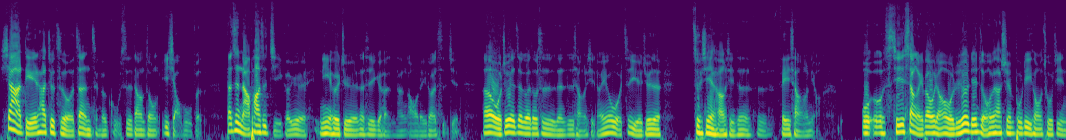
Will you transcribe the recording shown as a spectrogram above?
下跌它就只有占整个股市当中一小部分。但是哪怕是几个月，你也会觉得那是一个很难熬的一段时间。呃，我觉得这个都是人之常情的，因为我自己也觉得最近的行情真的是非常的鸟。我我其实上个礼拜我讲，我觉得联准会他宣布利空出尽，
